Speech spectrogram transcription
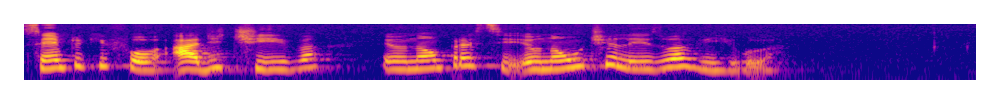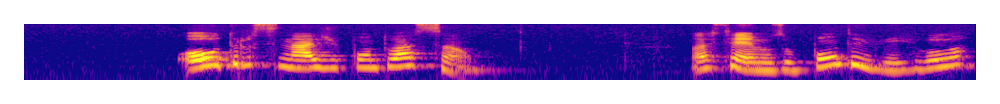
Sempre que for aditiva, eu não, preciso, eu não utilizo a vírgula. Outros sinais de pontuação. Nós temos o ponto e vírgula,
